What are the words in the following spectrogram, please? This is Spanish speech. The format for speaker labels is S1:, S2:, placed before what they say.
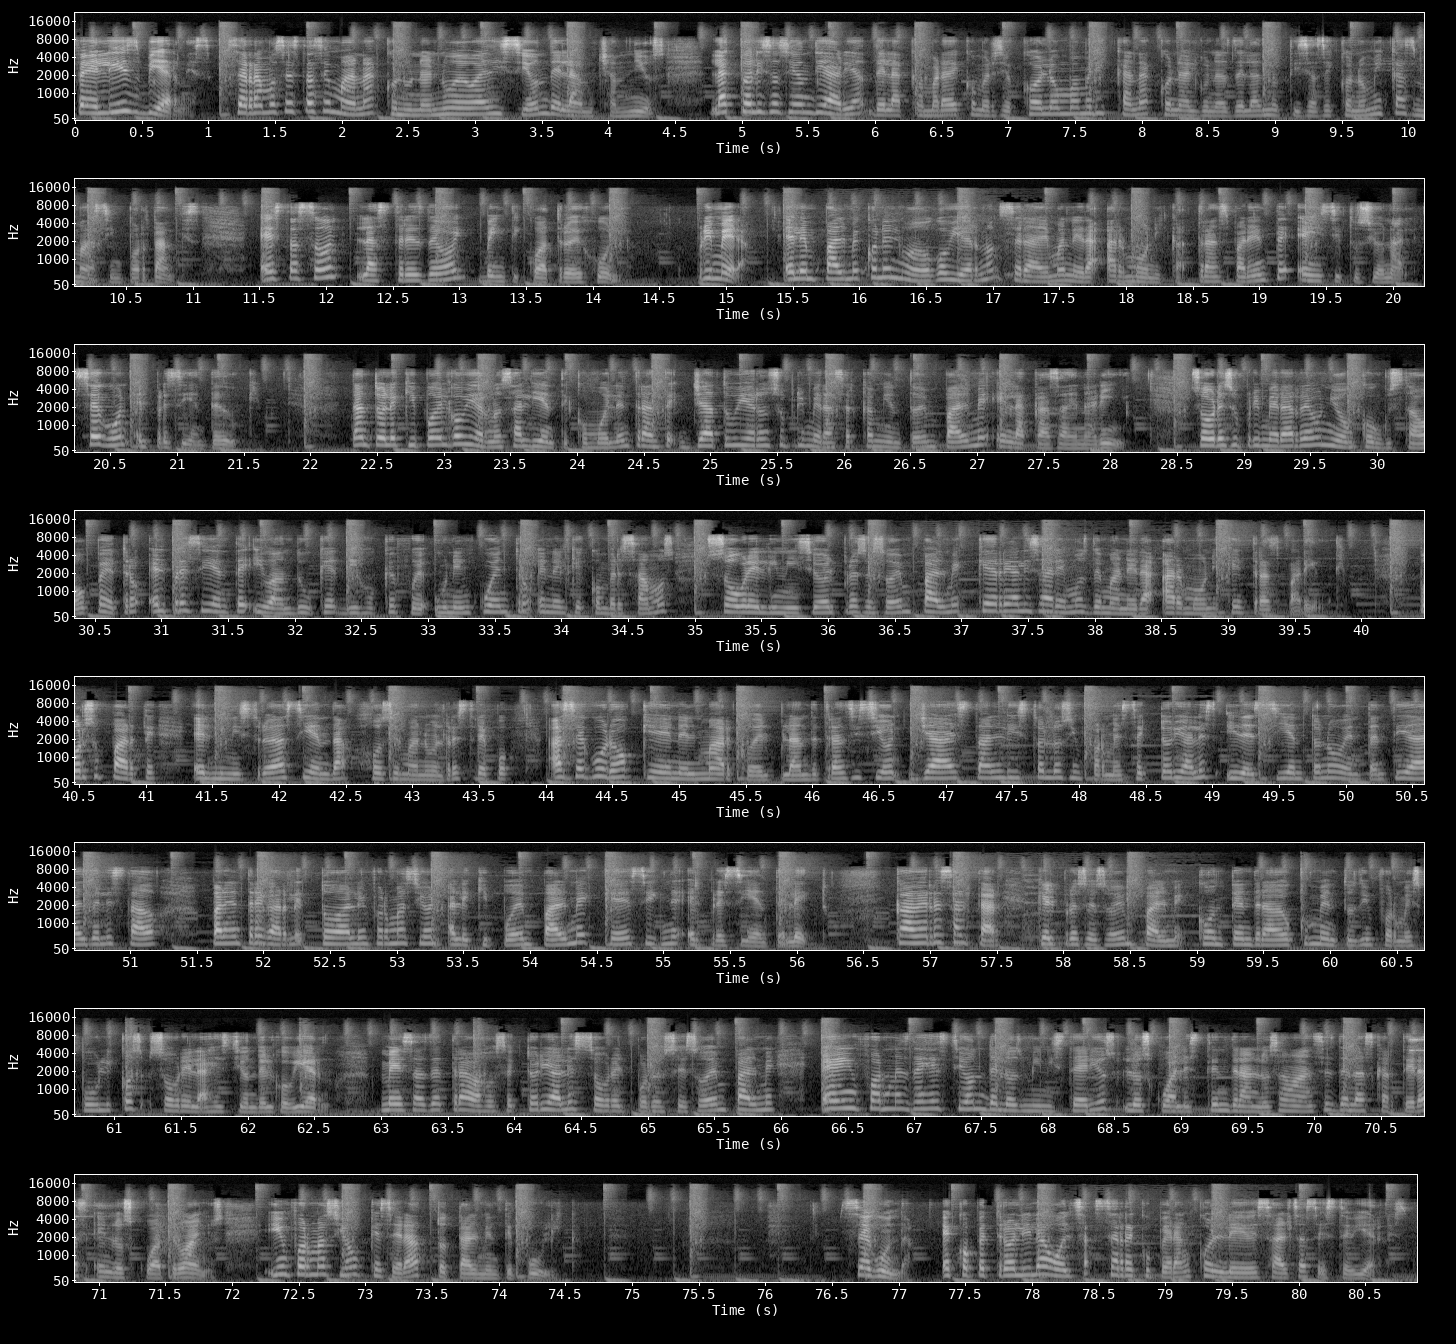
S1: Feliz viernes. Cerramos esta semana con una nueva edición del AmCham News, la actualización diaria de la Cámara de Comercio Colombo-Americana con algunas de las noticias económicas más importantes. Estas son las 3 de hoy, 24 de junio. Primera, el empalme con el nuevo gobierno será de manera armónica, transparente e institucional, según el presidente Duque. Tanto el equipo del gobierno saliente como el entrante ya tuvieron su primer acercamiento de empalme en la Casa de Nariño. Sobre su primera reunión con Gustavo Petro, el presidente Iván Duque dijo que fue un encuentro en el que conversamos sobre el inicio del proceso de empalme que realizaremos de manera armónica y transparente. Por su parte, el ministro de Hacienda, José Manuel Restrepo, aseguró que en el marco del plan de transición ya están listos los informes sectoriales y de 190 entidades del Estado para entregarle toda la información al equipo de empalme que designe el presidente electo. Cabe resaltar que el proceso de empalme contendrá documentos de informes públicos sobre la gestión del gobierno, mesas de trabajo sectoriales sobre el proceso de empalme e informes de gestión de los ministerios, los cuales tendrán los avances de las carteras en los cuatro años, información que será totalmente pública. Segunda, Ecopetrol y la bolsa se recuperan con leves alzas este viernes.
